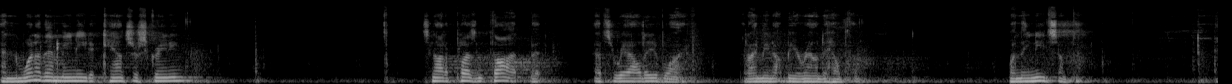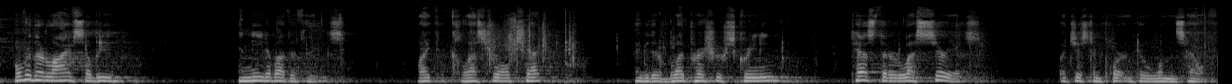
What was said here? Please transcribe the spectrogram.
And one of them may need a cancer screening. It's not a pleasant thought, but that's the reality of life, that I may not be around to help them when they need something. Over their lives, they'll be in need of other things, like a cholesterol check, maybe their blood pressure screening, tests that are less serious, but just important to a woman's health.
